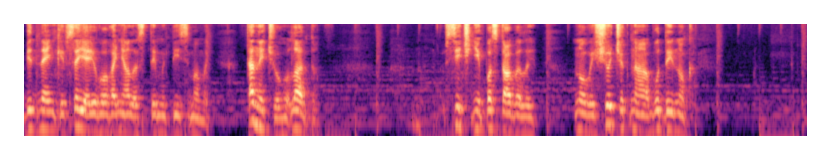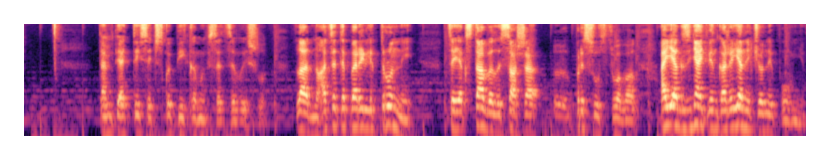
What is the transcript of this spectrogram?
бідненький, все я його ганяла з тими письмами. Та нічого, ладно. В січні поставили новий щотчик на будинок. Там 5 тисяч з копійками все це вийшло. Ладно, а це тепер електронний. Це як ставили, Саша е, присутствував. А як знять, він каже, я нічого не пам'ятаю.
